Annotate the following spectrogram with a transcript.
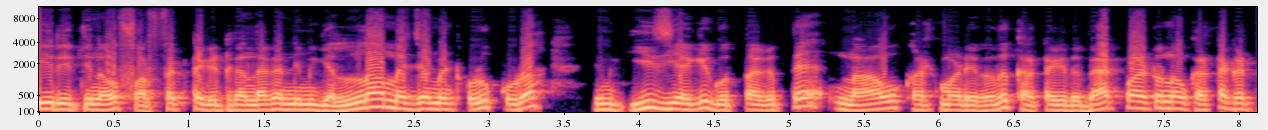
ಈ ರೀತಿ ನಾವು ಪರ್ಫೆಕ್ಟ್ ಆಗಿ ಇಟ್ಕೊಂಡಾಗ ನಿಮಗೆ ಎಲ್ಲಾ ಮೆಜರ್ಮೆಂಟ್ಗಳು ಕೂಡ ನಿಮ್ಗೆ ಈಸಿಯಾಗಿ ಗೊತ್ತಾಗುತ್ತೆ. ನಾವು ಕಟ್ ಮಾಡಿರೋದು ಕರೆಕ್ಟ್ ಆಗಿದೆ. ಬ್ಯಾಕ್ ಪಾರ್ಟ್ ನಾವು ಕರೆಕ್ಟ್ ಕಟ್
